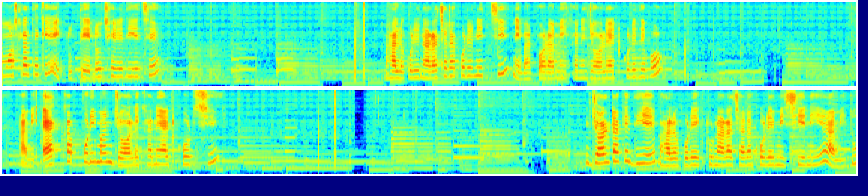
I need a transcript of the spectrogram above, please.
মশলা থেকে একটু তেলও ছেড়ে দিয়েছে। ভালো করে নাড়াচাড়া করে নিচ্ছি। নেবার পর আমি এখানে জল অ্যাড করে দেব। আমি এক কাপ পরিমাণ জল এখানে অ্যাড করছি। জলটাকে দিয়ে ভালো করে একটু নাড়াচাড়া করে মিশিয়ে নিয়ে আমি দু,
